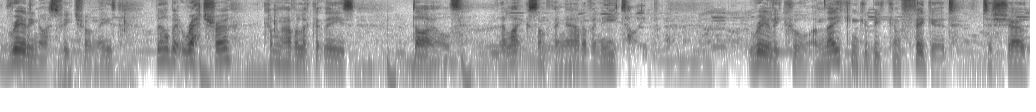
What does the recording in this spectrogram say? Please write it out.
Really nice feature on these. A little bit retro, come and have a look at these dials. They're like something out of an E-type. Really cool, and they can be configured to show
